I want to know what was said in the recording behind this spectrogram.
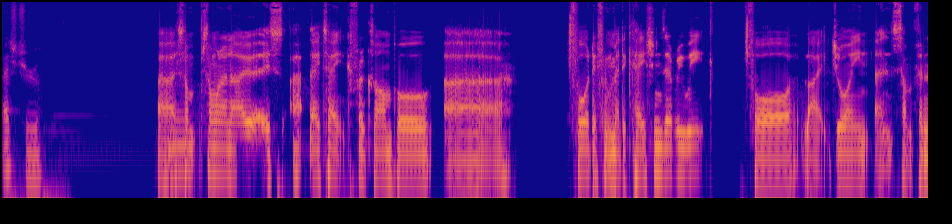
That's true. Uh, I mean- some someone I know is uh, they take, for example, uh, four different medications every week for like joint and something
